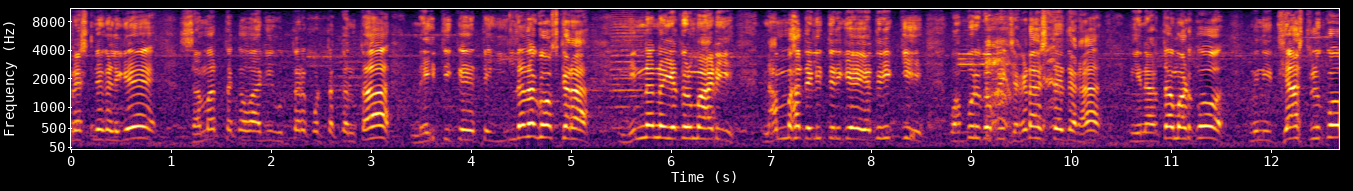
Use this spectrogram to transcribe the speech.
ಪ್ರಶ್ನೆಗಳಿಗೆ ಸಮರ್ಥಕವಾಗಿ ಉತ್ತರ ಕೊಡ್ತಕ್ಕಂಥ ನೈತಿಕತೆ ಇಲ್ಲದಗೋಸ್ಕರ ನಿನ್ನನ್ನು ಎದುರು ಮಾಡಿ, ನಮ್ಮ ದಲಿತರಿಗೆ ಎದುರಿಕ್ಕಿ ಒಬ್ಬರಿಗೊಬ್ಬರು ಜಗಳ ಹಚ್ತಾ ಇದ್ದಾರ? ನೀನು ಅರ್ಥ ಮಾಡ್ಕೋ ನಿನ್ನ ಇತಿಹಾಸ ತಿಳ್ಕೋ.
